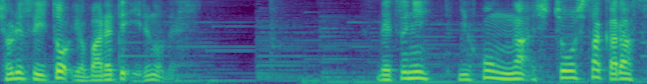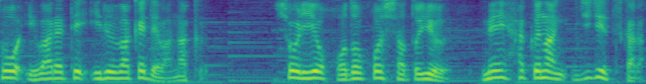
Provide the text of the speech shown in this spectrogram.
処理水と呼ばれているのです。別に日本が主張したからそう言われているわけではなく、処理を施したという明白な事実から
